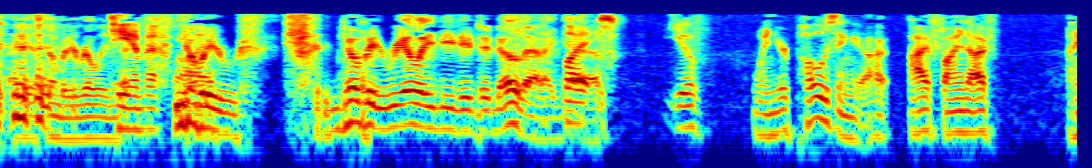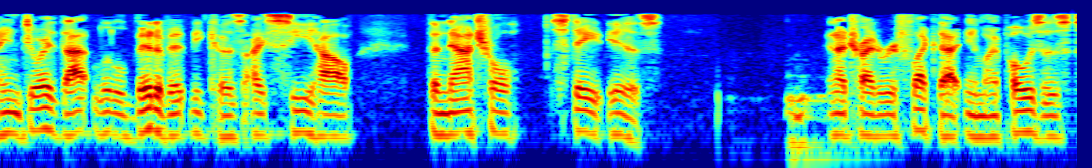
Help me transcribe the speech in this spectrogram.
I guess nobody really nobody nobody really needed to know that. I But guess. you, when you're posing, I, I find I've I enjoy that little bit of it because I see how the natural state is, and I try to reflect that in my poses.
